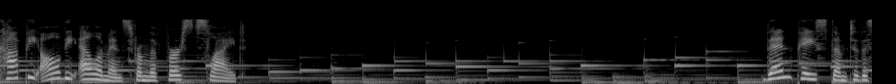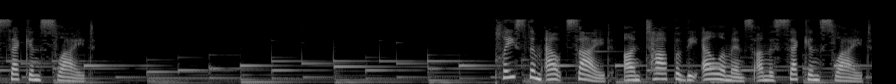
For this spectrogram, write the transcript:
Copy all the elements from the first slide. Then paste them to the second slide. Place them outside, on top of the elements on the second slide.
